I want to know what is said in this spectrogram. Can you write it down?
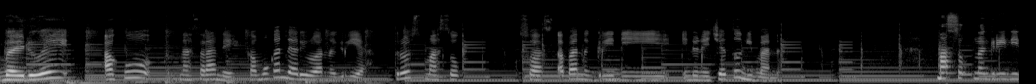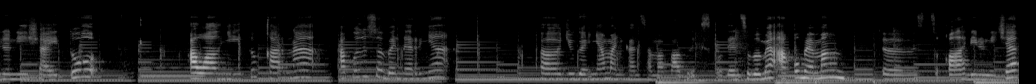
by the way aku penasaran deh. Kamu kan dari luar negeri ya? Terus masuk suas apa negeri di Indonesia tuh gimana? Masuk negeri di Indonesia itu awalnya itu karena aku tuh sebenarnya uh, juga nyaman kan sama public school. Dan sebelumnya aku memang uh, sekolah di Indonesia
